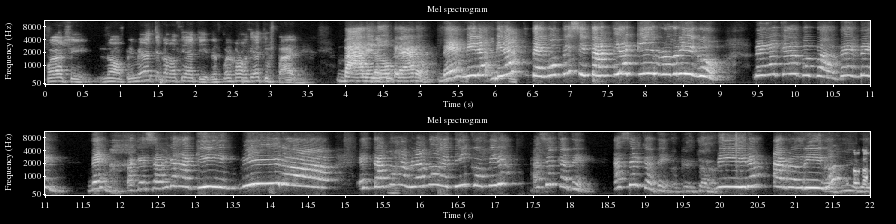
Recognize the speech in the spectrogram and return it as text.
Pues así, no, primero te conocí a ti, después conocí a tus padres. Vale, no, claro. Ven, mira, mira, tengo un visitante aquí, Rodrigo. Ven acá, papá, ven, ven, ven, para que salgas aquí. Mira, estamos hablando de ti, mira, acércate, acércate. Mira a Rodrigo. Hola.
